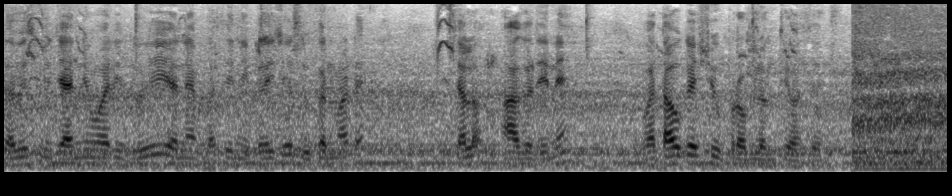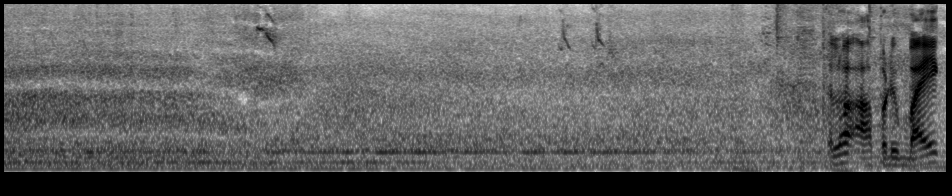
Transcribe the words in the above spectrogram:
છવ્વીસમી જાન્યુઆરી જોઈ અને પછી નીકળી છે દુકાન માટે. ચલો આગળ જઈને બતાવું કે શું પ્રોબ્લેમ થયો હશે. ચલો આપણું બાઇક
